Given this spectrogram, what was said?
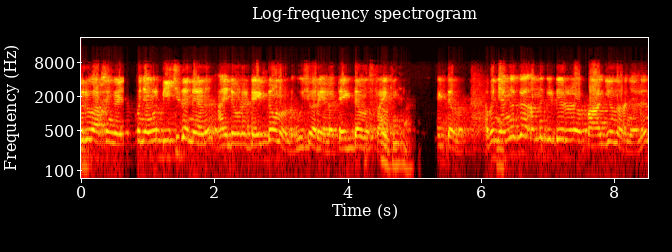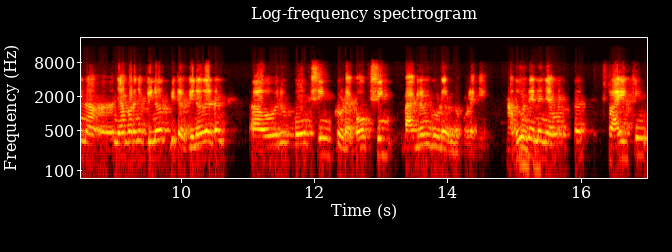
ഒരു വർഷം കഴിഞ്ഞപ്പോൾ ഞങ്ങൾ ബീച്ചിൽ തന്നെയാണ്. അതിന്റെ കൂടെ ടേക്ക് ഡൗൺ ഉണ്ട്. ഊശു അറിയാലോ? Take down striking take down അപ്പൊ ഞങ്ങൾക്ക് അന്ന് കിട്ടിയൊരു ഭാഗ്യം എന്ന് പറഞ്ഞാൽ ഞാൻ പറഞ്ഞു വിനോദ് പീറ്റർ വിനോദേട്ടൻ ഒരു ബോക്സിംഗ് കൂടെ ബോക്സിംഗ് ബാക്ക്ഗ്രൗണ്ട് കൂടെ ഉണ്ട് പുള്ളിക്ക്. അതുകൊണ്ട് തന്നെ ഞങ്ങൾക്ക് സ്ട്രൈക്കിംഗ്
